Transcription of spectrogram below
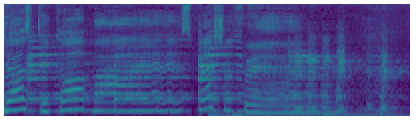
just to call my special friend.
